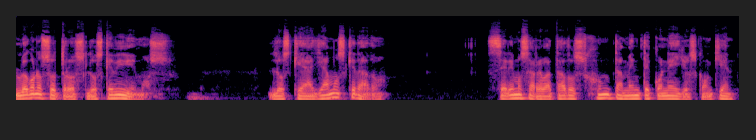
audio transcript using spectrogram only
Luego nosotros, los que vivimos, los que hayamos quedado, seremos arrebatados juntamente con ellos. ¿Con quién?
